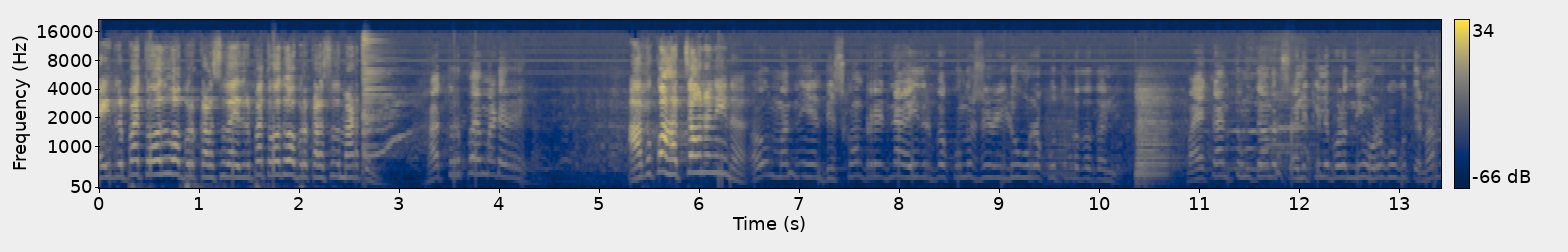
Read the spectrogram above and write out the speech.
ಐದ್ ರೂಪಾಯಿ ತೋದು ಒಬ್ರು ಕಳ್ಸೋದು ಐದ್ ರೂಪಾಯಿ ತೋದು ಒಬ್ರು ಕಳ್ಸೋದು ಮಾಡ್ತೀನಿ. ಹತ್ತು ರೂಪಾಯಿ ಮಾಡ್ಯಾರ್ರಿ ಈಗ. ಅದಕ್ಕೂ ಹಚ್ಚವನ ನೀನು. ಮಂದಿ ಏನು ಡಿಸ್ಕೌಂಟ್ ರೇಟ್ನಾಗ ಐದು ರೂಪಾಯಿ ಕುಂದ್ರಿಸಿ ಇಡೀ ಊರ ಕೂತ್ ಬಿಡ್ತದ ಅಲ್ಲಿ. ಪಾಯ್ಕಾನ್ ತುಂಬ್ತೆ ಅಂದ್ರೆ ಸಲಿಕಿಲಿ ಬೆಳೆದು ನೀವು ಹೊರಗೆ ಹೋಗುತ್ತೆ ನನ್ನ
